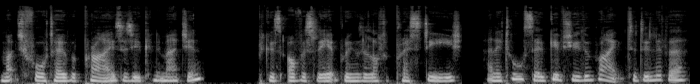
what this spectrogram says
Much fought over prize, as you can imagine, because obviously it brings a lot of prestige and it also gives you the right to deliver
